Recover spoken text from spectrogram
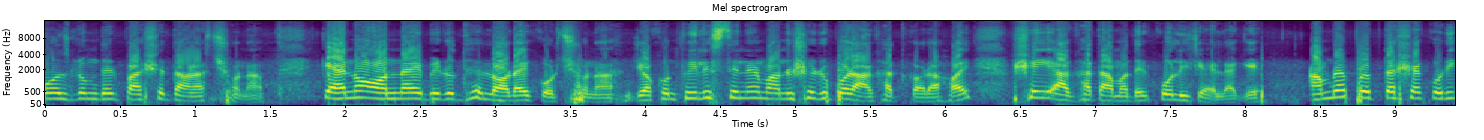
মজলুমদের পাশে দাঁড়াচ্ছ না? কেন অন্যায়ের বিরুদ্ধে লড়াই করছ না? যখন ফিলিস্তিনের মানুষের উপর আঘাত করা হয়, সেই আঘাত আমাদের কলিজায় লাগে। আমরা প্রত্যাশা করি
